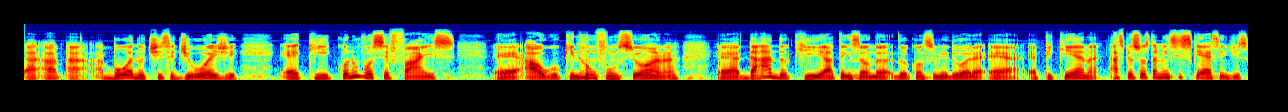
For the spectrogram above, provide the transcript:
a, a, a boa notícia de hoje é que quando você faz é, algo que não funciona, é, dado que a atenção do, do consumidor é, é, pequena, as pessoas também se esquecem disso.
